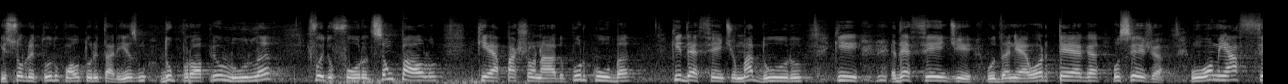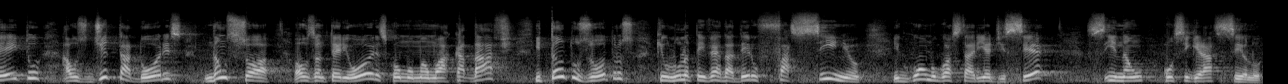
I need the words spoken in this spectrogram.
e, sobretudo, com o autoritarismo do próprio Lula, que foi do Foro de São Paulo, que é apaixonado por Cuba, que defende o Maduro, que defende o Daniel Ortega, ou seja, um homem afeito aos ditadores, não só aos anteriores, como Muammar Gaddafi e tantos outros, que o Lula tem verdadeiro fascínio e como gostaria de ser e não conseguirá sê-lo.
